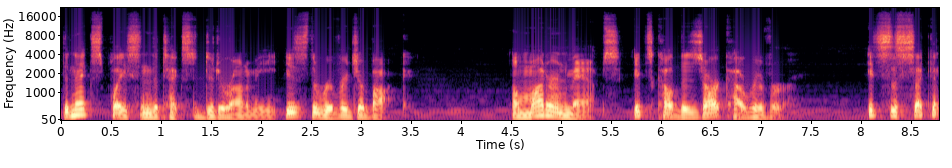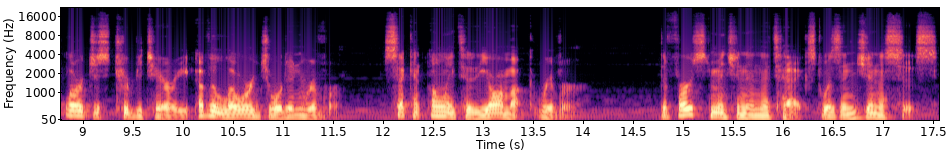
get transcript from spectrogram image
The next place in the text of Deuteronomy is the river Jabbok. On modern maps, it's called the Zarqa River. It's the second largest tributary of the lower Jordan River, second only to the Yarmouk River. The first mention in the text was in Genesis.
